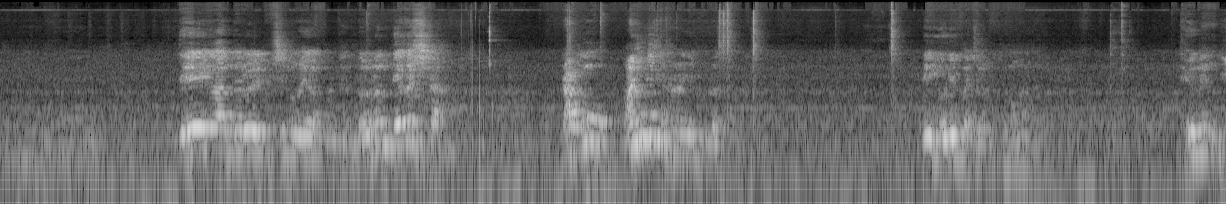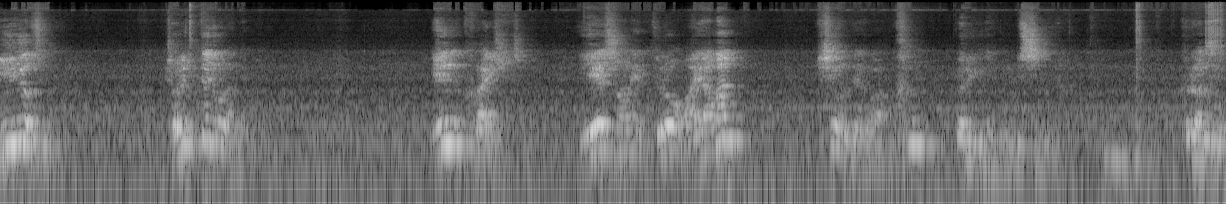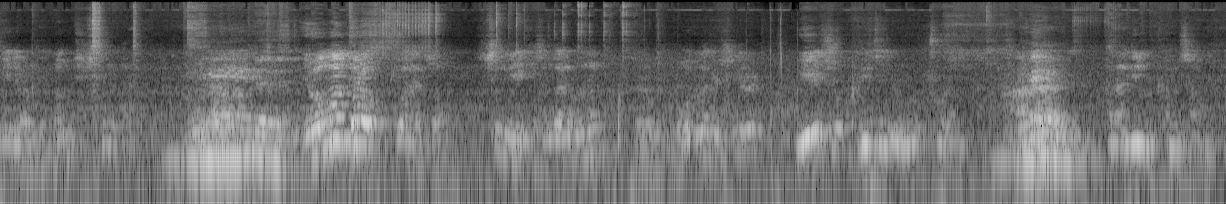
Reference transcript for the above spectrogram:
내가 너를 지명하여 부르는 너는 내 것이다. 라고 완전히 하나님이 불렀다. 내 요리까지 도망하는 거야. 되는 일이 없습니다. 절대적으로 안 됩니다. In Christ. 예수 안에 들어와야만 시온대로와 큰 열이됨을 믿습니다. 그러한 목이 여러분들 넘치시기를 바랍니다. 영원토록 구원해서 승리의 계승관을 부르는 여러분 모두가 되시기를 예수 그리스도 이름으로 축원합니다. 아멘. 하나님 감사합니다.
